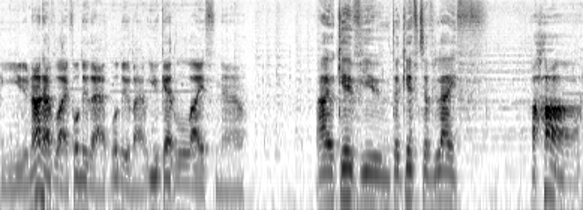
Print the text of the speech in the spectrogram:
you do not have life. We'll do that. We'll do that. You get life now. I'll give you the gift of life. Aha!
